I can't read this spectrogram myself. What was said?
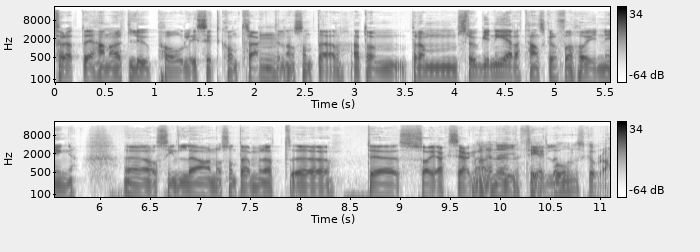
för att han har ett loophole i sitt kontrakt mm. eller något sånt där. Att de, de slog ner att han skulle få höjning uh, av sin lön och sånt där, men att uh, det sa ju aktieägarna nej till. Men en bonus går bra.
